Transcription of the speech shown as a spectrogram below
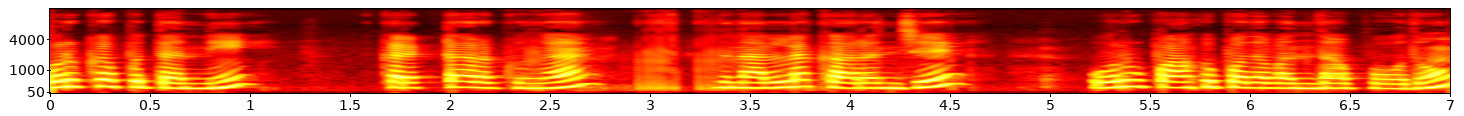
ஒரு கப்பு தண்ணி கரெக்டாக இருக்குங்க. இது நல்லா கரைஞ்சி ஒரு பாகுப்பதம் வந்தால் போதும்.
